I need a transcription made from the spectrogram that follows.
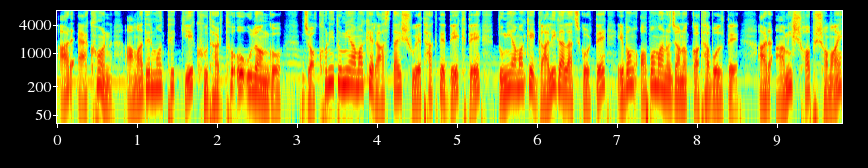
আর এখন আমাদের মধ্যে কে ক্ষুধার্থ ও উলঙ্গ। যখনই তুমি আমাকে রাস্তায় শুয়ে থাকতে দেখতে, তুমি আমাকে গালিগালাজ করতে এবং অপমানজনক কথা বলতে। আর আমি সব সময়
